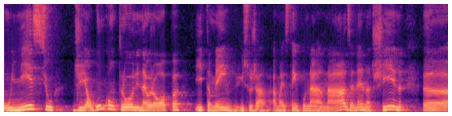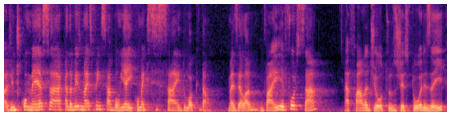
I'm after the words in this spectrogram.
o início de algum controle na Europa e também isso já há mais tempo na, na Ásia, né, na China, uh, a gente começa a cada vez mais pensar, bom, e aí, como é que se sai do lockdown? Mas ela vai reforçar a fala de outros gestores aí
